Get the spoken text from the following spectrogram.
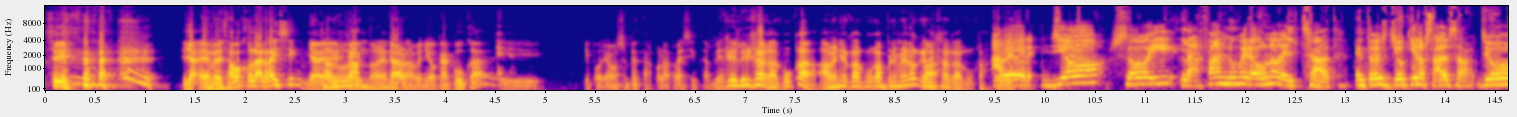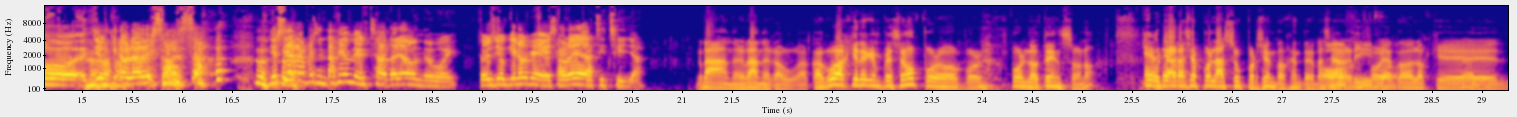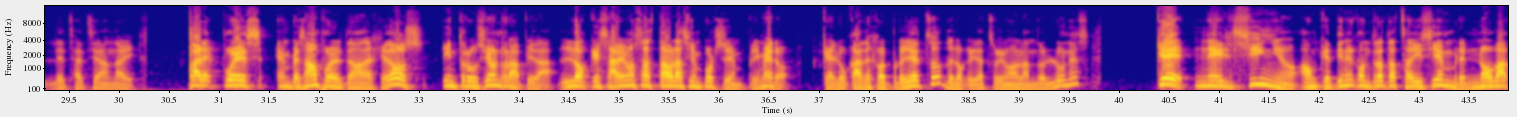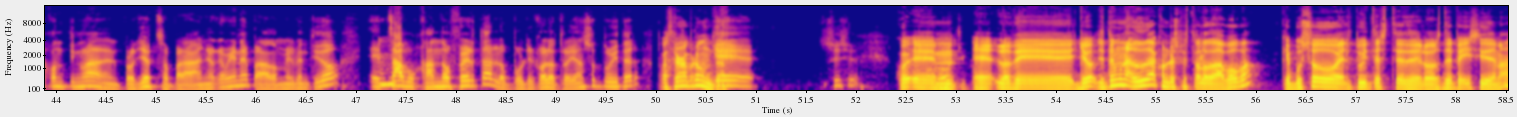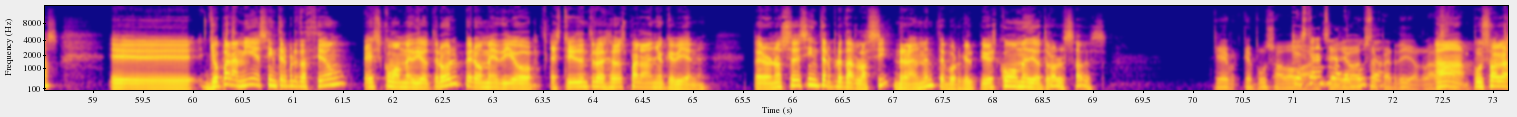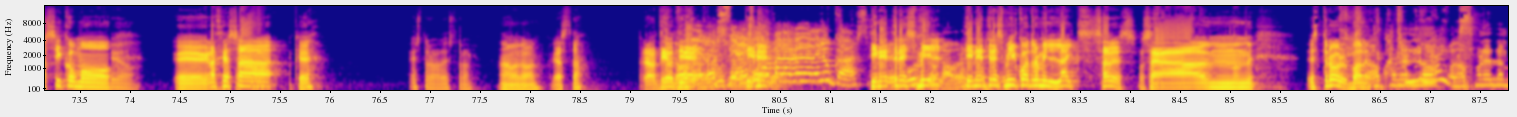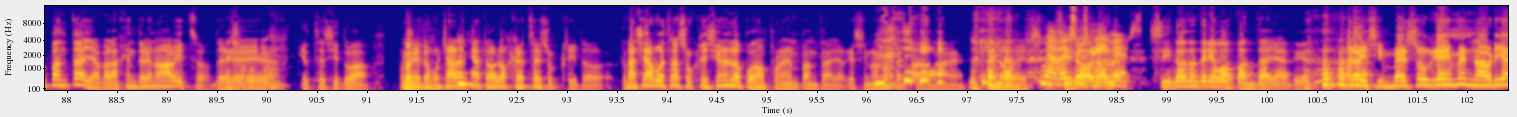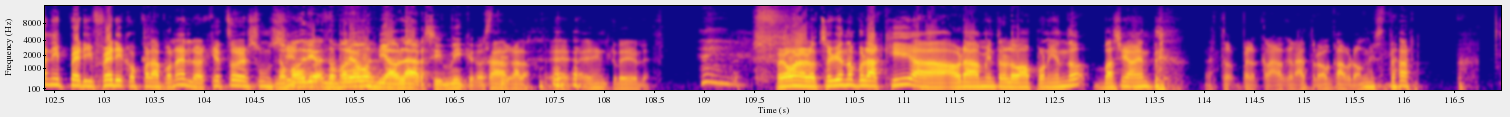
Sí. ya, empezamos con la Racing. Ya, Está es que, dudando, ¿eh? Claro, ha venido Kakuka y, y podríamos empezar con la Racing también. Que elija Kakuka. Ha venido Kakuka primero, que Va. elija Kakuka. A ver, yo soy la fan número uno del chat. Entonces yo quiero salsa. Yo, yo quiero hablar de salsa. Yo soy la representación del chat allá donde voy. Entonces yo quiero que se hable de la chichilla. Grande, grande Kakuka. Kakuka quiere que empecemos por, por, por lo tenso, ¿no? Muchas gracias por la sub, por ciento, gente. Gracias a Grifo y a todos los que le estáis tirando ahí. Vale, pues empezamos por el tema del G2. Introducción rápida. Lo que sabemos hasta ahora 100%. Primero, que Lucas dejó el proyecto, de lo que ya estuvimos hablando el lunes. Que Nelsinho, aunque tiene contrato hasta diciembre, no va a continuar en el proyecto para el año que viene, para 2022. Está buscando ofertas, lo publicó el otro día en su Twitter. ¿Puedo hacer una pregunta? Que... Sí, sí. Em, eh, lo de. Yo, yo tengo una duda con respecto a lo de Aboba, que puso el tweet este de los DPIs y demás. Eh, yo, para mí, esa interpretación es como medio troll, pero medio. Estoy dentro de G2 para el año que viene. Pero no sé si interpretarlo así, realmente, porque el pibe es como medio troll, ¿sabes? Que, que puso a Boba. Que es que no sé lo que yo puso. perdido, claro. Ah, puso algo así como. Eh, gracias a. ¿Qué? es troll, es troll. Ah, vale, vale, ya está. Pero, tío, No, tiene, le ¿Os puso- fiáis tiene- la de Lucas? tiene ¿Qué puso, 3.000 cabrón? tiene 3.000, 4.000 likes, ¿sabes? O sea. mm, es troll, vale. ¿Podemos ponerlo, podemos ponerlo en pantalla para la gente que no ha visto? De Eso, que, esté situado. Por Bueno. cierto, muchas gracias a todos los que estáis suscritos. Gracias a vuestras suscripciones lo podemos poner en pantalla, que si no, no se paga. eh. Y a ver si, no, sus no, gamers. si no, no teníamos pantalla, tío. Claro, y sin Versus Gamer no habría ni periféricos para ponerlo. Es que esto es un No, círculo, podría- no podríamos ni hablar sin micros, Claro, tío. claro, es, es increíble. Pero bueno, lo estoy viendo por aquí, ahora mientras lo vamos poniendo. Básicamente. Esto, pero claro que era troll, cabrón, está.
